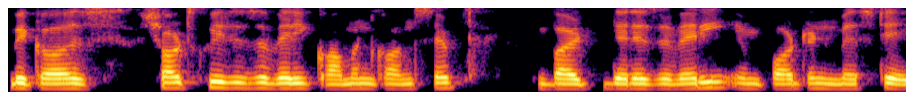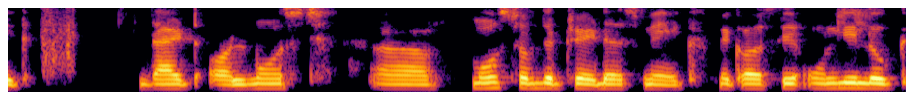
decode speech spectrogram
because short squeeze is a very common concept but there is a very important mistake that almost uh, most of the traders make because they only look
